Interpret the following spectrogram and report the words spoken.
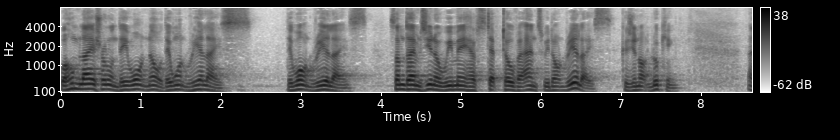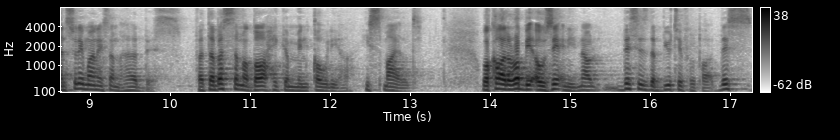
وهم لا يشعرون. They won't know. They won't realize. They won't realize. Sometimes, you know, we may have stepped over ants. We don't realize because you're not looking. And Sulaiman heard this. فتبسم ضاحكا من قولها. He smiled. وقال ربي أوزعني. Now, this is the beautiful part. This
